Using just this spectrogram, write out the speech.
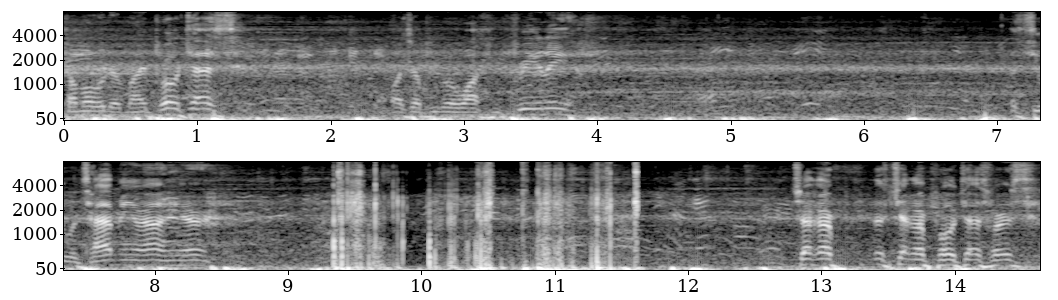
Come over to my protest. Watch how people are walking freely. Let's see what's happening around here. Check our let's check our protest first.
